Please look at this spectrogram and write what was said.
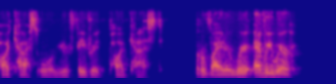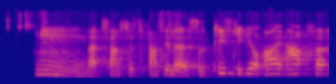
podcast, or your favorite podcast provider. We're everywhere. Mm, that sounds just fabulous. So please keep your eye out for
